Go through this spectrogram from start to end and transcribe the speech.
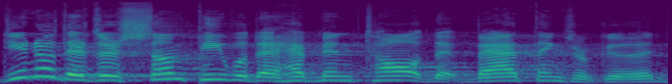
Do you know that there's some people that have been taught that bad things are good?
